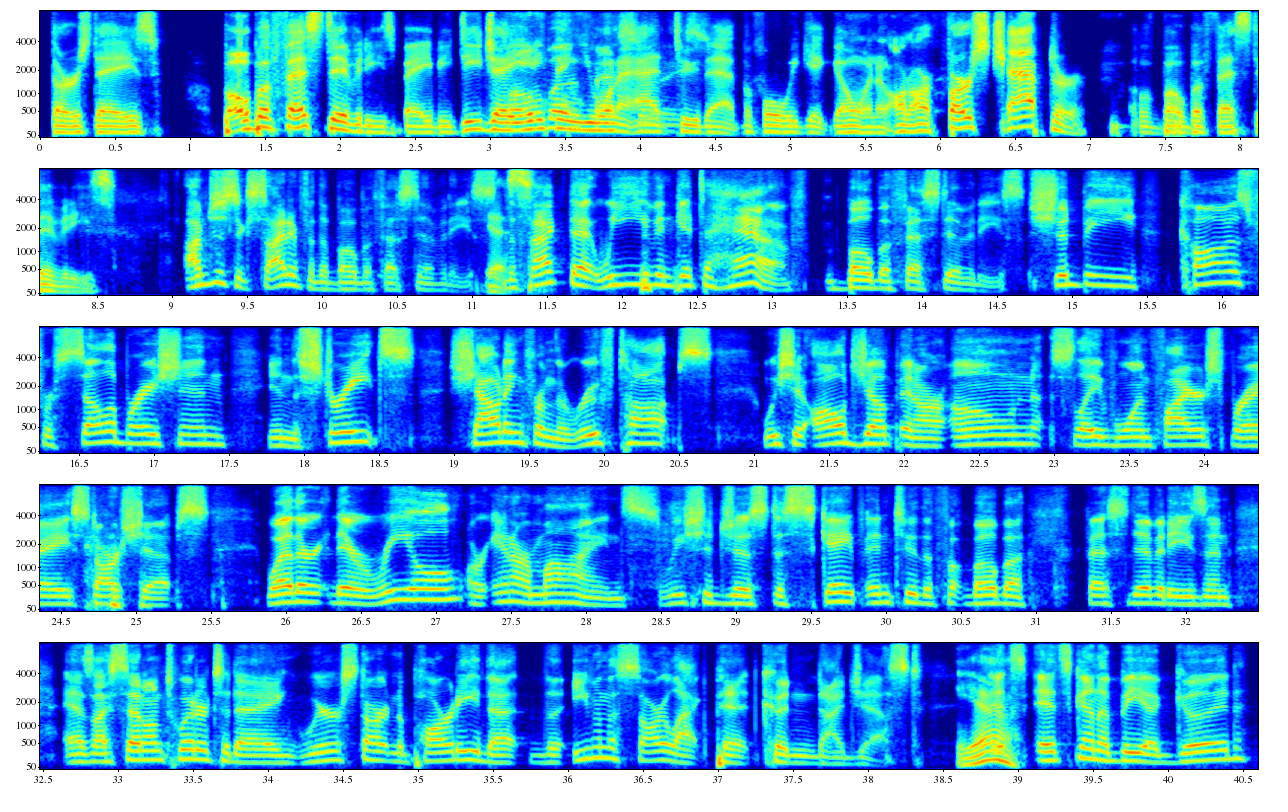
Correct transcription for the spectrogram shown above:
Thursdays, Boba festivities, baby. DJ, Boba anything you want to add to that before we get going on our first chapter of Boba festivities? I'm just excited for the Boba festivities. The fact that we even get to have Boba festivities should be cause for celebration in the streets, shouting from the rooftops. We should all jump in our own Slave One Firespray starships. Whether they're real or in our minds, we should just escape into the Boba festivities. And as I said on Twitter today, we're starting a party that the even the Sarlacc pit couldn't digest. Yeah, it's it's gonna be a good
